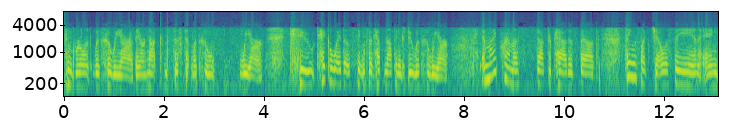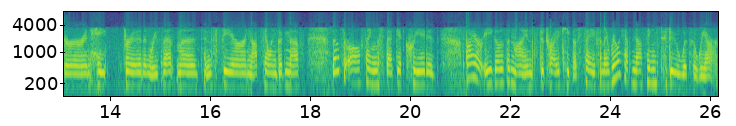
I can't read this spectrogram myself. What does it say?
congruent with who we are. They are not consistent with who we are. To take away those things that have nothing to do with who we are. And my premise, Dr. Pat, is that things like jealousy and anger and hatred and resentment and fear and not feeling good enough, those are all things that get created by our egos and minds to try to keep us safe, and they really have nothing to do with who we are.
